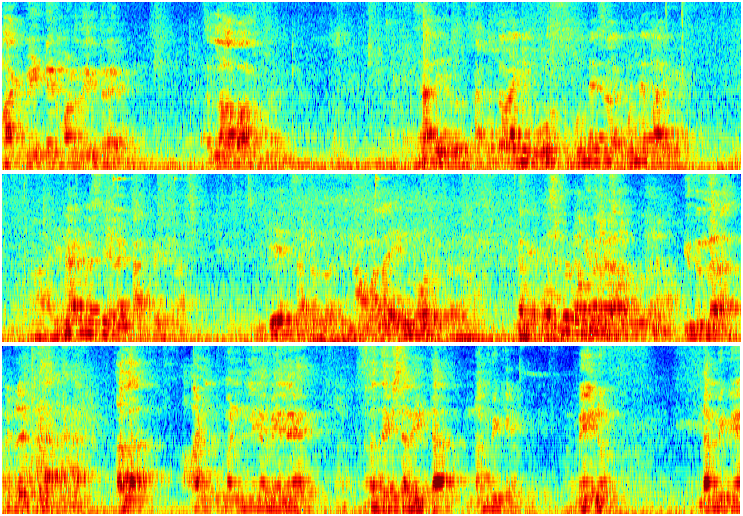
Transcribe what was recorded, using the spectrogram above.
ಹಾಗೆ ಮೇಂಟೈನ್ ಮಾಡದೇ ಇದ್ರೆ ಲಾಭ ಆಗುತ್ತೆ. ಸರ್ ಇದು ಸತತವಾಗಿ ಮೂರು ಮೂರನೇ ಸಲ ಮೂರನೇ ಬಾರಿಗೆ ಇನಾಗ್ರೆಸ್ಲಿ ಎಲೆಕ್ಟ್ ಆಗ್ತಾ ಇದ್ದೀರಾ? ಏನು ಸರ್ ಅದು? ನಾವೆಲ್ಲ ಹೆಂಗ್ ನೋಡ್ಬೇಕು ಇದನ್ನ ಅಲ್ಲ ಆಡಳಿತ ಮಂಡಳಿಯ ಮೇಲೆ ಸದಸ್ಯರಿಟ್ಟ ನಂಬಿಕೆ ಮೇನು ನಂಬಿಕೆ.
